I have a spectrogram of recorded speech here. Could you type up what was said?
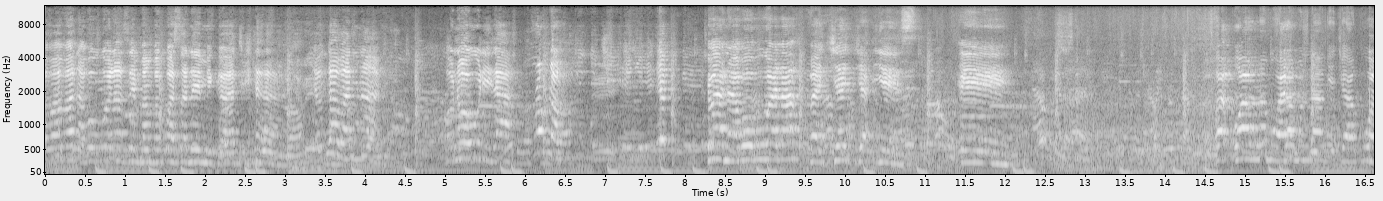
abaana b'obuwala ze mba mbakwasa n'emigaati. Yoga bannange onoowulira. Baana ab'obuwala bajjajja yes Wa- wamma muwala munnange jaguwa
